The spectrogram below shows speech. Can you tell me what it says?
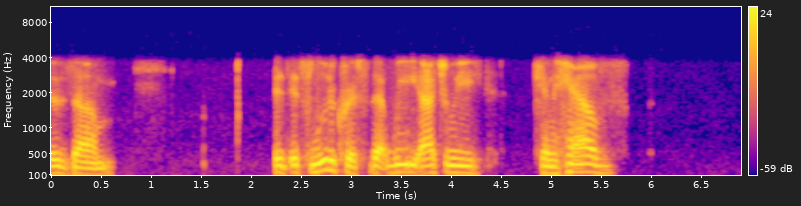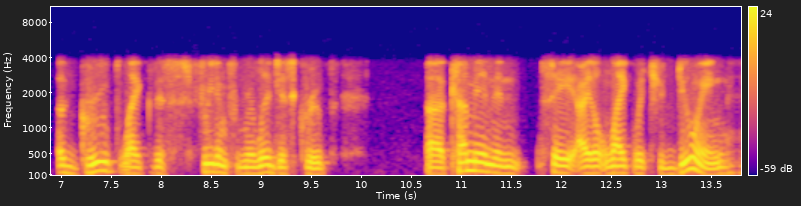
is um, it, it's ludicrous that we actually can have a group like this Freedom from Religious group uh, come in and say, I don't like what you're doing,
